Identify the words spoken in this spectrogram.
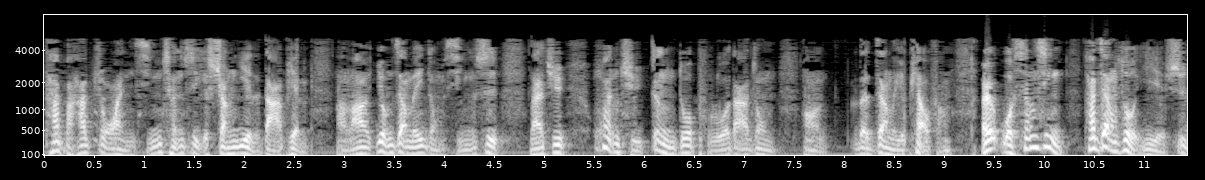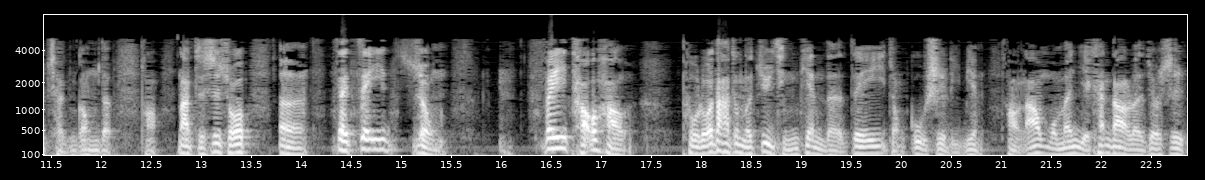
他把它转型成是一个商业的大片啊，然后用这样的一种形式来去换取更多普罗大众啊。的这样的一个票房，而我相信他这样做也是成功的。好，那只是说，呃，在这一种非讨好普罗大众的剧情片的这一种故事里面，好，然后我们也看到了，就是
